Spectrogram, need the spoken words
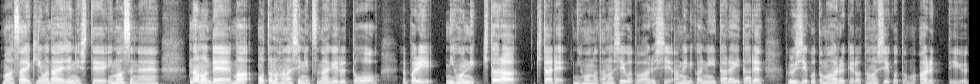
まあ最近は大事にしていますね。なのでまあ元の話につなげるとやっぱり日本に来たら来たれ日本の楽しいことはあるしアメリカにいたらいたれ苦しいこともあるけど楽しいこともあるっていう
